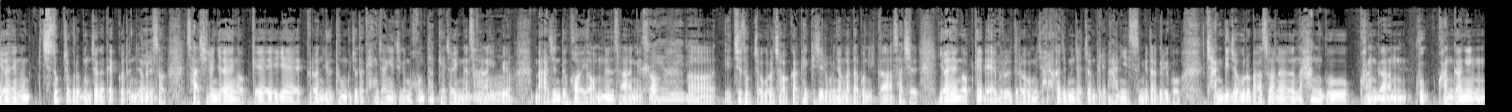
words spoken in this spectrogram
여행은 지속적으로 문제 가 됐거든요. 음. 네. 그래서 사실은 여행업계의 그런 유통 구조도 굉장히 지금 혼탁해져 있는 상황이고요. 마진도 거의 없는 상황에서 어. 어, 이 지속적으로 저가 패키지를 운영하다 보니까 사실 여행업계 네. 내부를 들어보면 여러 가지 문제점들이 많이 있습니다. 그리고 장기적으로 봐서는 한국 관광 음. 국- 관광에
